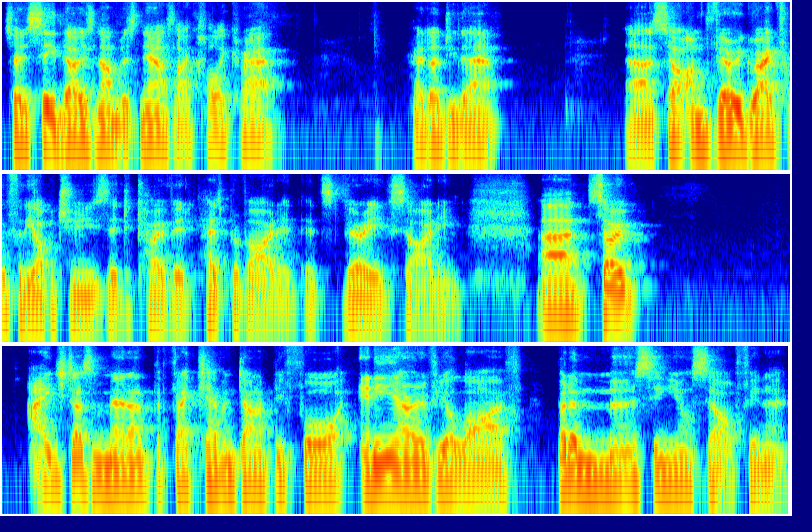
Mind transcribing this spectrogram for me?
So to see those numbers now, it's like, holy crap, how did I do that? Uh, so I'm very grateful for the opportunities that COVID has provided. It's very exciting. Uh, so age doesn't matter. The fact you haven't done it before, any area of your life, but immersing yourself in it.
